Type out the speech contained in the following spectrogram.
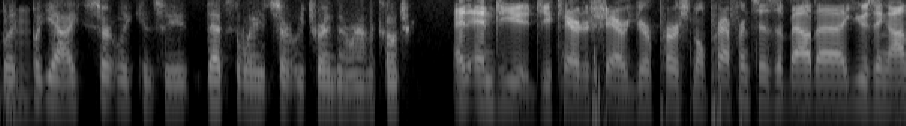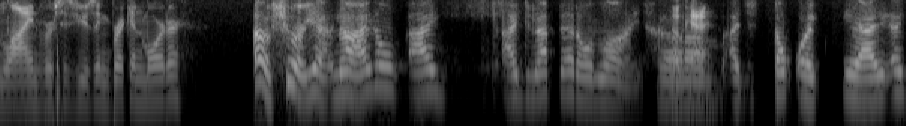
But mm-hmm. but yeah, I certainly can see it. that's the way it's certainly trending around the country. And and do you do you care to share your personal preferences about uh, using online versus using brick and mortar? Oh sure, yeah. No, I don't. I I do not bet online. Okay. Um, I just don't like. Yeah, I, I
